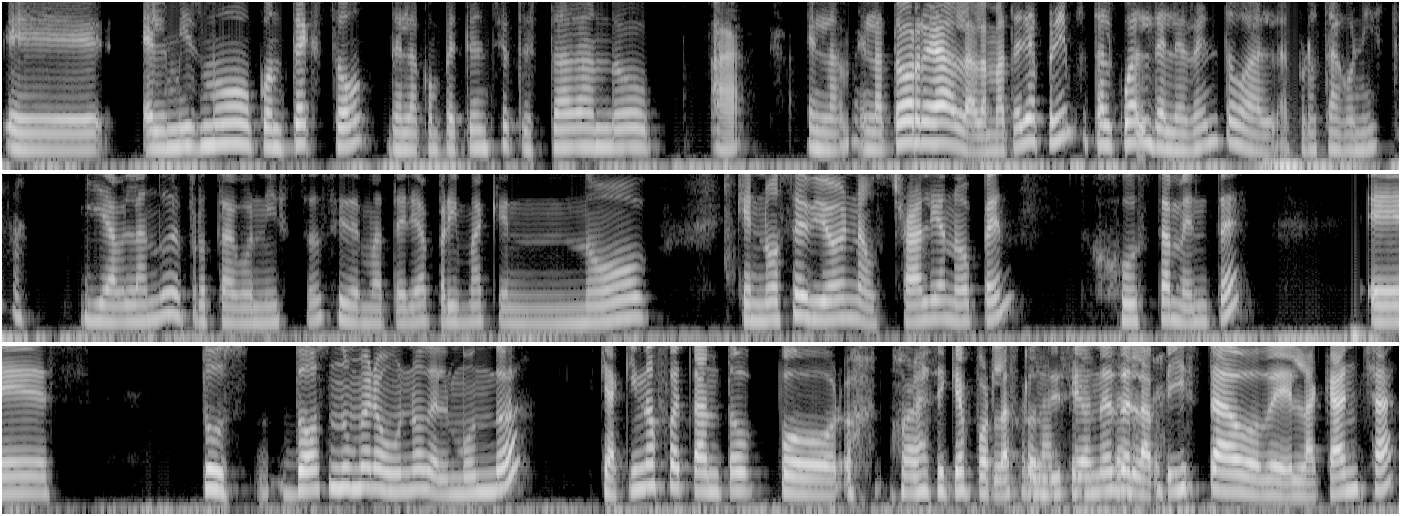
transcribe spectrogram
Eh, el mismo contexto de la competencia te está dando en, la, en, la, torre a la, materia prima, tal cual, del evento, al protagonista. Y hablando de protagonistas y de materia prima que no, que no se vio en Australian Open, justamente, es tus dos número uno del mundo, que aquí no fue tanto por, ahora sí que por las condiciones de la pista o de la cancha,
